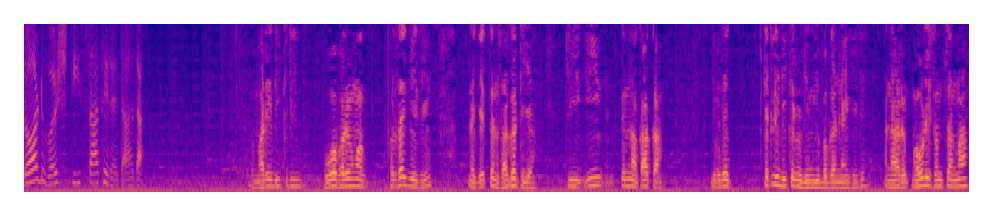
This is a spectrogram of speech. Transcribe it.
દોઢ વર્ષથી સાથે રહેતા હતા. મારી દીકરી ભુવા ભરવામાં ફસાઈ ગઈ હતી. અને ચેતન સાગઠિયા, જે એ તેમના કાકા એ બધે કેટલી દીકરીની જિંદગી બગાડ નાખી છે. અને આ મવડી સમસાનમાં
